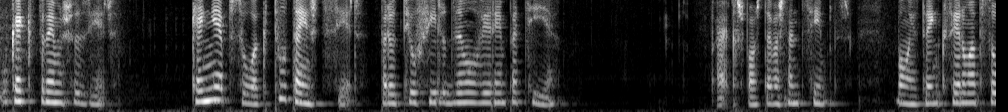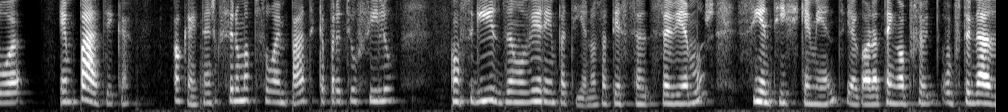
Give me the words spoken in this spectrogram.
o que é que podemos fazer? Quem é a pessoa que tu tens de ser para o teu filho desenvolver empatia? A resposta é bastante simples. Bom, eu tenho que ser uma pessoa empática. Ok, tens que ser uma pessoa empática para o teu filho conseguir desenvolver empatia. Nós até sa- sabemos, cientificamente, e agora tenho a opor- oportunidade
